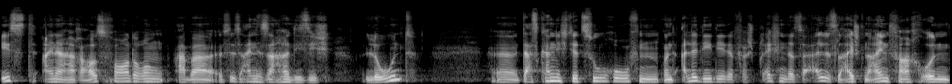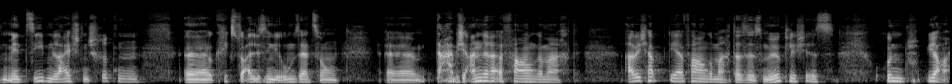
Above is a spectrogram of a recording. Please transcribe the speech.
ist eine Herausforderung, aber es ist eine Sache, die sich lohnt. Äh, das kann ich dir zurufen und alle, die dir versprechen, das sei alles leicht und einfach und mit sieben leichten Schritten äh, kriegst du alles in die Umsetzung, äh, da habe ich andere Erfahrungen gemacht. Aber ich habe die Erfahrung gemacht, dass es möglich ist. Und ja,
